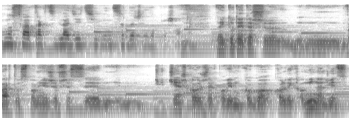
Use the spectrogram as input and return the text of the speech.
mnóstwo atrakcji dla dzieci, więc serdecznie zapraszamy. No i tutaj też mm, warto wspomnieć, że wszyscy mm, ci- ciężko, że tak powiem, kogokolwiek ominąć, więc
